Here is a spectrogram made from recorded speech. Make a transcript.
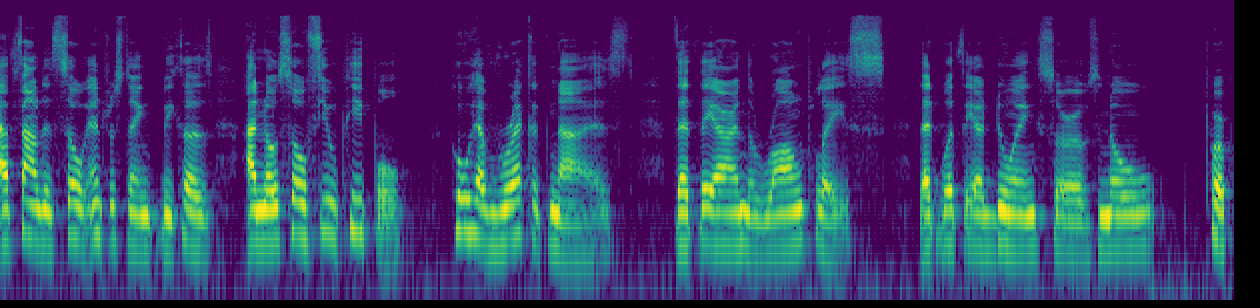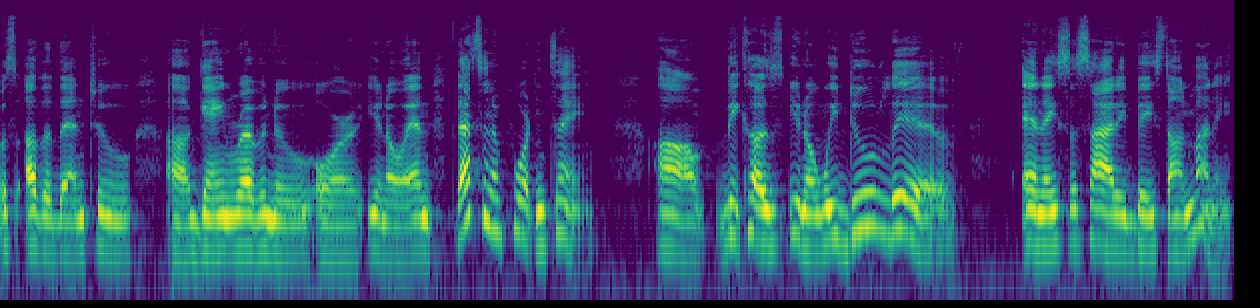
I found it so interesting because I know so few people who have recognized that they are in the wrong place, that what they are doing serves no purpose other than to uh, gain revenue or, you know, and that's an important thing uh, because, you know, we do live in a society based on money.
